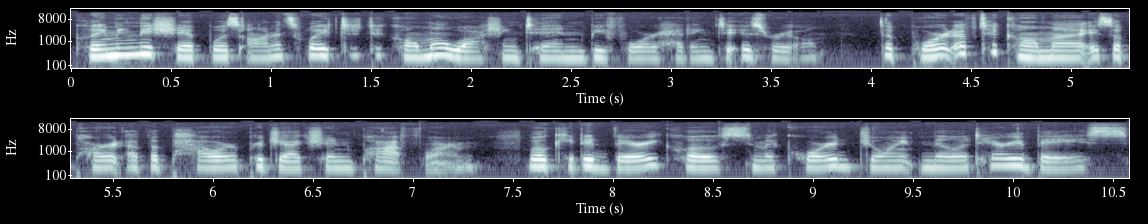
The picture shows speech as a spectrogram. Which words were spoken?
claiming the ship was on its way to Tacoma, Washington before heading to Israel. The Port of Tacoma is a part of a power projection platform located very close to McChord Joint Military Base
